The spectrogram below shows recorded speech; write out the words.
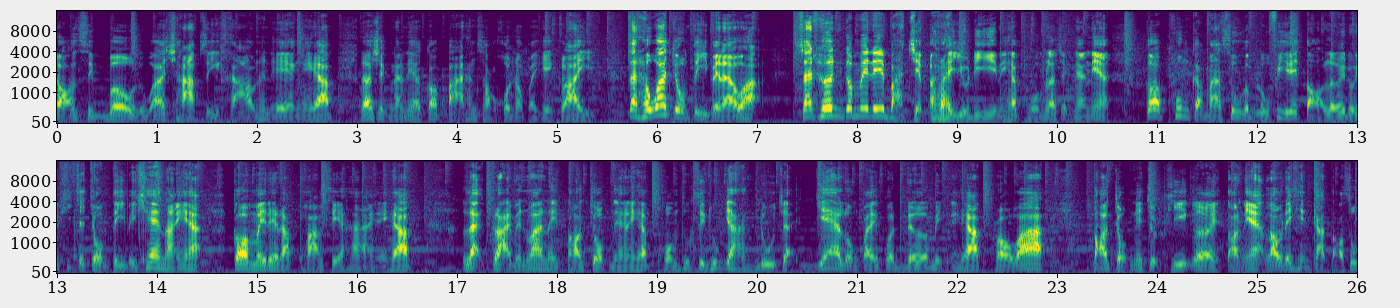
ดอนซิมเบิลหรือว่าฉาบสีขาวนั่นเองนะครับแล้วจากนั้นเนี่ยก็ปาทั้งสองคนออกไปไกลๆแต่ทว่าโจมตีไปแล้วอะแซทเทิลก็ไม่ได้บาดเจ็บอะไรอยู่ดีนะครับผมแล้วจากนั้นเนี่ยก็พุ่งกลับมาสู้กับลูฟี่ได้ต่อเลย โดยที่จะโจมตีไปแค่ไหนอะก็ไม่ได้รับความเสียหายนะครับและกลายเป็นว่าในตอนจบเนี่ยนะครับ ผมทุกสิ่งทุกอย่างดูจะแย่ลงไปกว่าเดิมอีกนะครับ เพราะว่า ตอนจบในจุดพีคเลย ตอนนี้เราได้เห็นการต่อสู้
